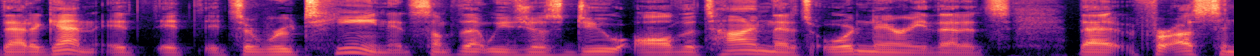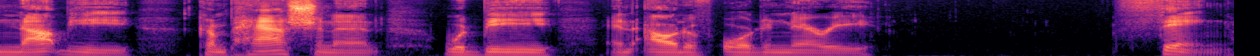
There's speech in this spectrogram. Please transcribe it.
that again it, it it's a routine it's something that we just do all the time that it's ordinary that it's that for us to not be compassionate would be an out of ordinary thing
